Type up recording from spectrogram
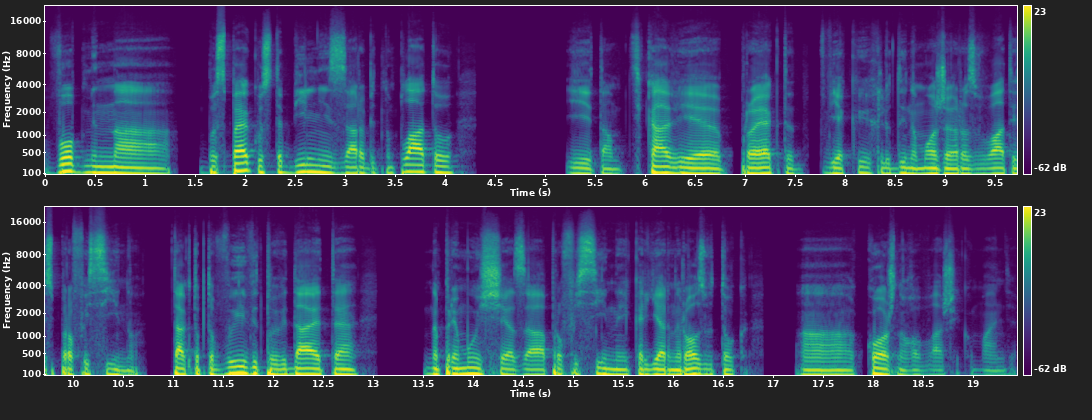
в обмін на безпеку, стабільність, заробітну плату і там цікаві проекти, в яких людина може розвиватись професійно. Так, тобто ви відповідаєте напряму ще за професійний кар'єрний розвиток а, кожного в вашій команді.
